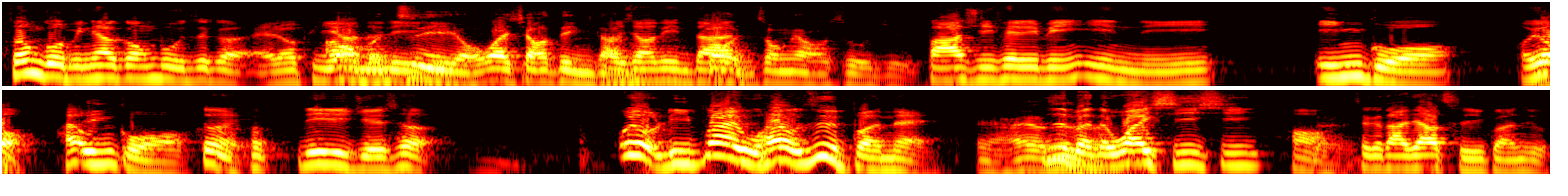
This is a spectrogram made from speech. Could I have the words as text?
中国明天要公布这个 LPR 的利率，自己有外销订单，外销订单都很重要的数据。巴西、菲律宾、印尼、英国，哎呦，还有英国，对，利率决策。哎呦，礼拜五还有日本呢，哎，还有日本。的 YCC 哦，这个大家要持续关注。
